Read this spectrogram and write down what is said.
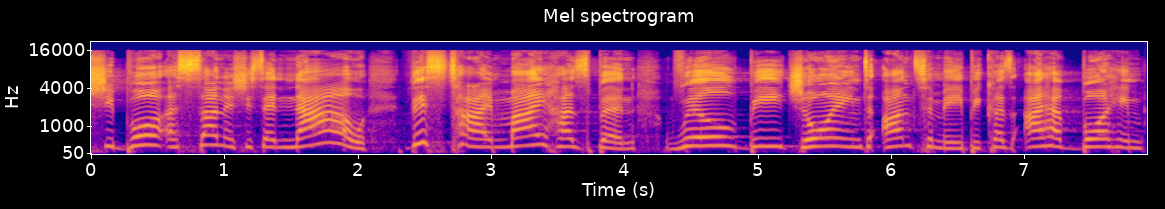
she bore a son, and she said, Now, this time my husband will be joined unto me because I have bore him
